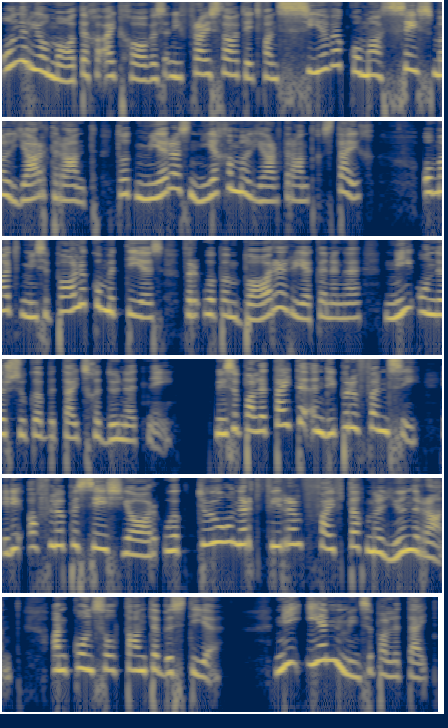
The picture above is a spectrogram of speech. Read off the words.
Onreëlmatige uitgawes in die Vrystaat het van 7,6 miljard rand tot meer as 9 miljard rand gestyg omdat munisipale komitees vir openbare rekeninge nie ondersoeke betyds gedoen het nie. Munisipaliteite in die provinsie het die afgelope 6 jaar ook 254 miljoen rand aan konsultante bestee. Nie een munisipaliteit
